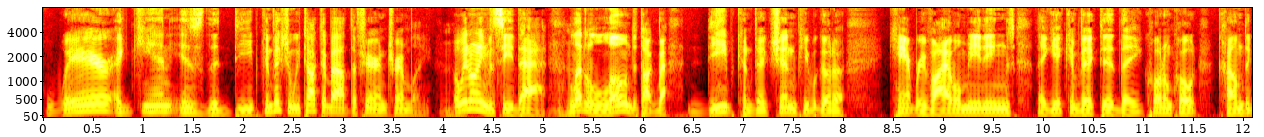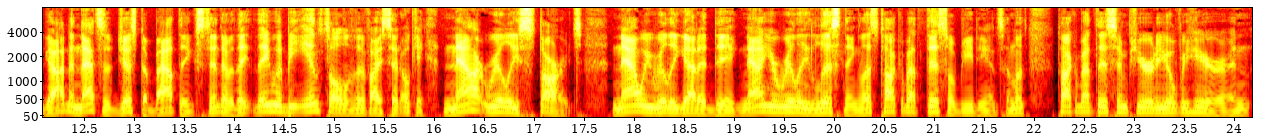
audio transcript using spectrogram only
Where again is the deep conviction? We talked about the fear and trembling, but we mm-hmm. don't even see that, mm-hmm. let alone to talk about deep conviction. People go to camp revival meetings, they get convicted, they quote unquote come to God, and that's just about the extent of it. They, they would be insulted if I said, okay, now it really starts. Now we really got to dig. Now you're really listening. Let's talk about this obedience and let's talk about this impurity over here. And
